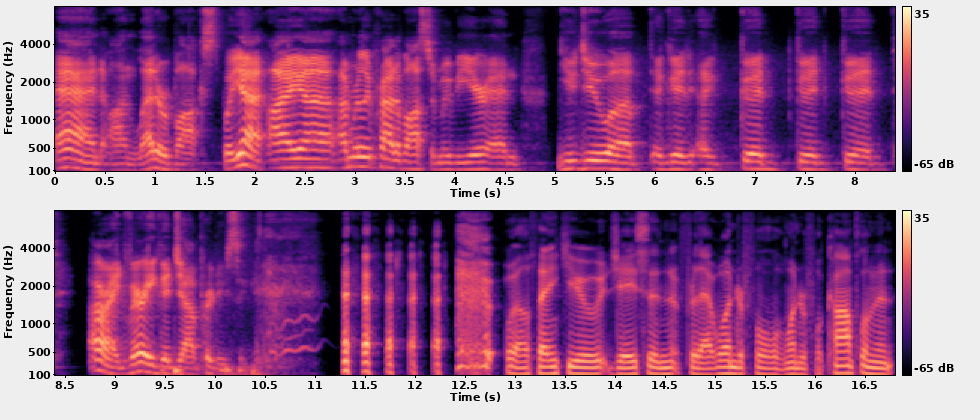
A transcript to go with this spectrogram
and on letterboxd but yeah i uh, i'm really proud of awesome movie year and you do a, a good a good good good all right, very good job producing it. well, thank you, Jason, for that wonderful, wonderful compliment.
